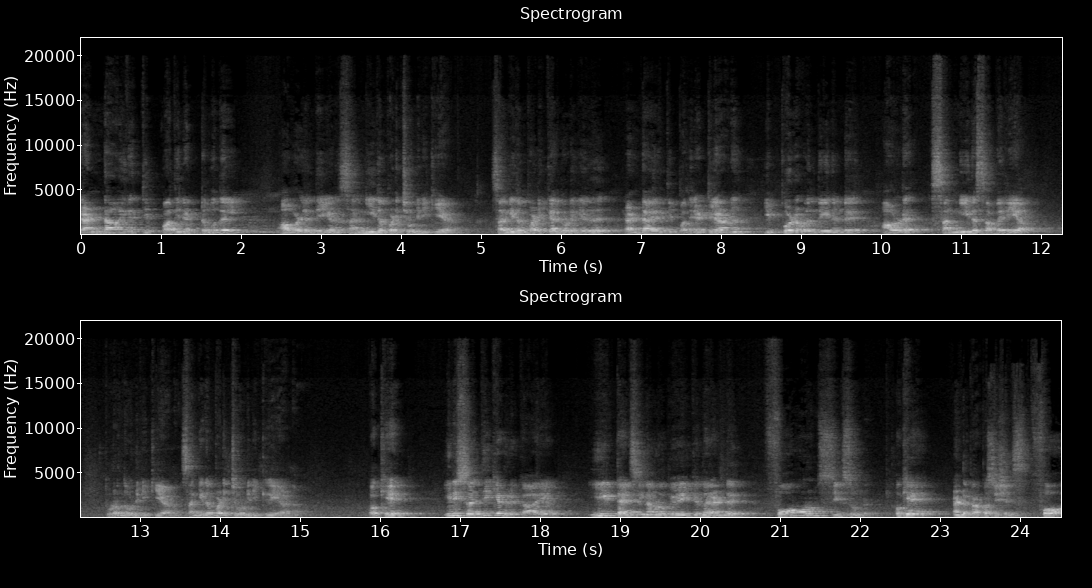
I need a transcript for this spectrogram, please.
രണ്ടായിരത്തി പതിനെട്ട് മുതൽ അവൾ എന്ത് ചെയ്യാണ്? സംഗീതം പഠിച്ചുകൊണ്ടിരിക്കുകയാണ്. സംഗീതം പഠിക്കാൻ തുടങ്ങിയത് രണ്ടായിരത്തി പതിനെട്ടിലാണ് ഇപ്പോഴവൾ എന്ത് ചെയ്യുന്നുണ്ട്? അവളുടെ സംഗീത സബരിയ തുടർന്നുകൊണ്ടിരിക്കുകയാണ്. സംഗീതം പഠിച്ചുകൊണ്ടിരിക്കുകയാണ്. ഓക്കെ ഇനി ശ്രദ്ധിക്കേണ്ട ഒരു കാര്യം ഈ ടെൻസിൽ നമ്മൾ ഉപയോഗിക്കുന്ന രണ്ട് ഫോറും സിൻസ് ഉണ്ട്. ഓക്കെ രണ്ട് പ്രപ്പസിഷൻസ് ഫോർ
